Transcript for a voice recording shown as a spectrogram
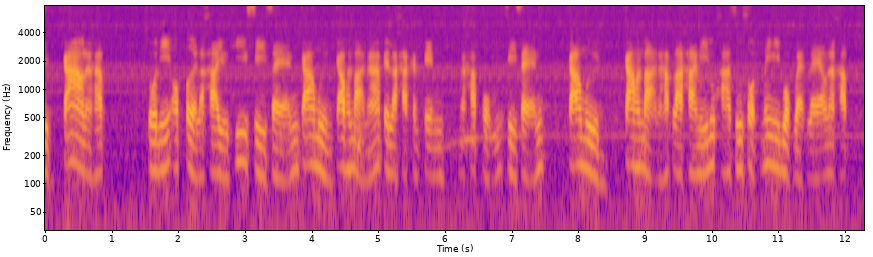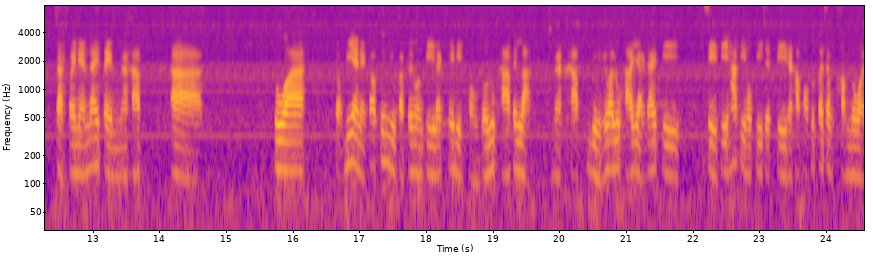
2019 นะครับ ตัวนี้ออฟเปิดราคาอยู่ที่ 499,000 บาทนะ เป็นราคาแคมเปญนนะครับผม 499,000 บาทนะครับ ราคานี้ลูกค้าซื้อสดไม่มีบวกแวดแล้วนะครับ จัดไฟแนนซ์ได้เต็มนะครับตัว ดอกเบี้ยเนี่ยก็ขึ้นอยู่กับจำนวนปีและเครดิตของตัวลูกค้าเป็นหลักนะครับอยู่ที่ว่าลูกค้าอยากได้ปี 4 ปี 5 ปี 6 ปี 7 ปีนะครับออฟก็จะคำนวณ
